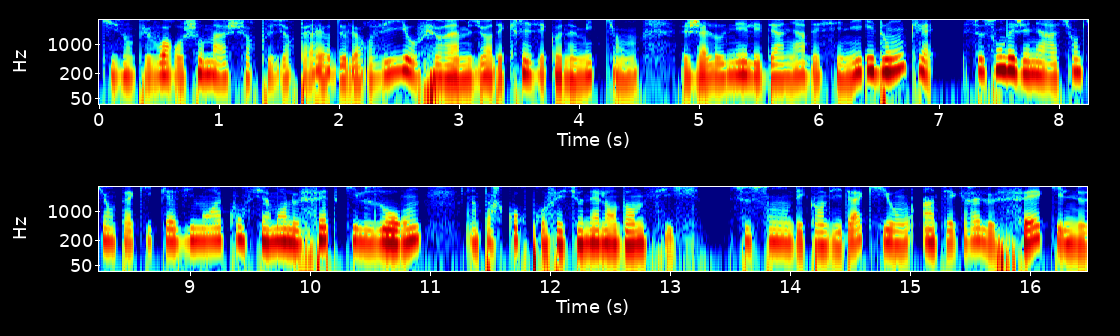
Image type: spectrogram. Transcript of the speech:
qu'ils ont pu voir au chômage sur plusieurs périodes de leur vie au fur et à mesure des crises économiques qui ont jalonné les dernières décennies. Et donc, ce sont des générations qui ont acquis quasiment inconsciemment le fait qu'ils auront un parcours professionnel en dents ce sont des candidats qui ont intégré le fait qu'ils ne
